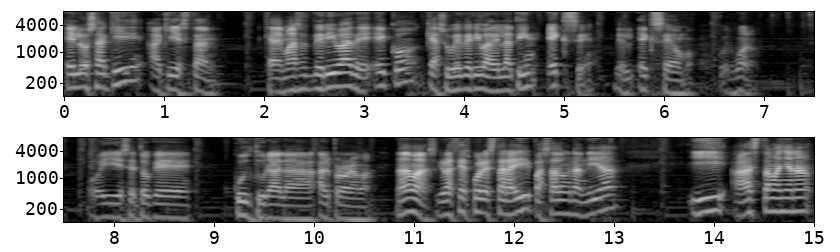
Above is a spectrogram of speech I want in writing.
helos aquí, aquí están. Que además deriva de eco, que a su vez deriva del latín exe, del exe homo. Pues bueno, hoy ese toque cultural al programa. Nada más, gracias por estar ahí, pasado un gran día y hasta mañana.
